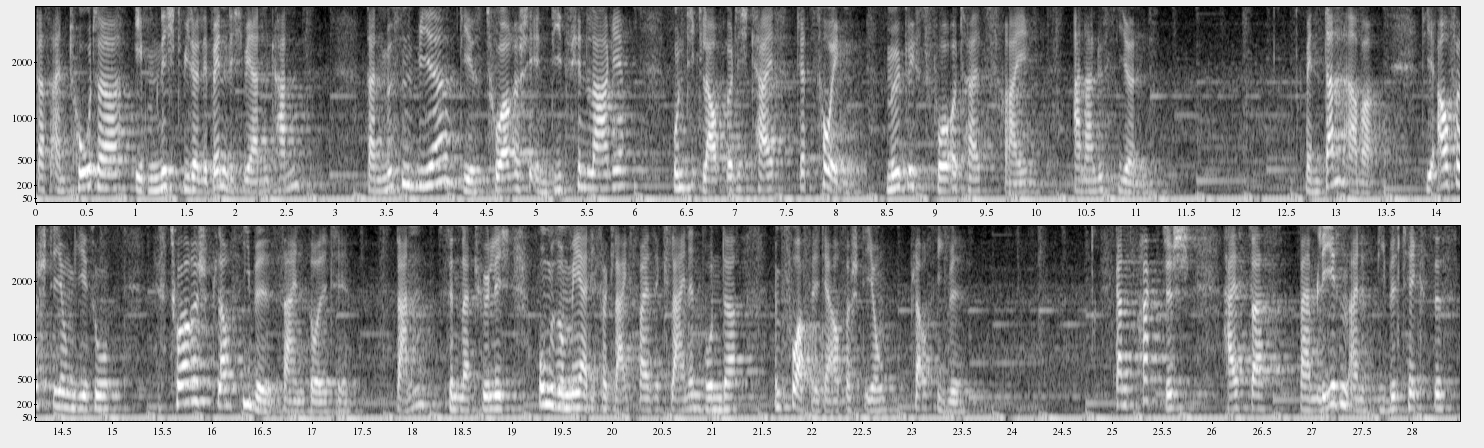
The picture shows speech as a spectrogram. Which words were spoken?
dass ein Toter eben nicht wieder lebendig werden kann, dann müssen wir die historische Indizienlage und die Glaubwürdigkeit der Zeugen möglichst vorurteilsfrei analysieren. Wenn dann aber die Auferstehung Jesu historisch plausibel sein sollte, dann sind natürlich umso mehr die vergleichsweise kleinen Wunder im Vorfeld der Auferstehung plausibel. Ganz praktisch heißt das, beim Lesen eines Bibeltextes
